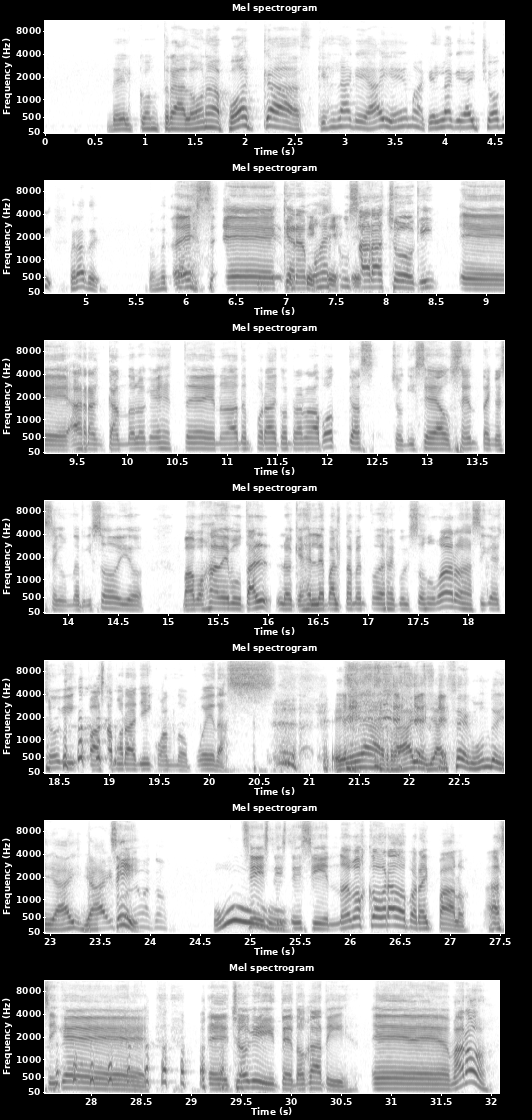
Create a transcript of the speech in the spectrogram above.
del Contralona Podcast. ¿Qué es la que hay, Emma? ¿Qué es la que hay, Chucky? Espérate, ¿dónde está? Es, eh, queremos excusar a Chucky, eh, arrancando lo que es esta nueva temporada de Contralona Podcast. Chucky se ausenta en el segundo episodio. Vamos a debutar lo que es el Departamento de Recursos Humanos, así que Chucky, pasa por allí cuando puedas. Eh, a rayos, ya hay segundo y ya hay, ya hay Sí. problema con- Uh, Sí, sí, sí, sí. No hemos cobrado, pero hay palos. Así que, eh, Chucky, te toca a ti. Eh, mano,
